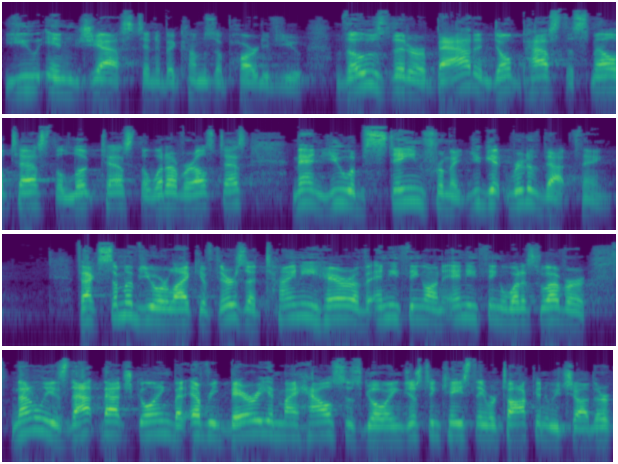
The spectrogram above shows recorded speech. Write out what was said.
you ingest and it becomes a part of you. Those that are bad and don't pass the smell test, the look test, the whatever else test, man, you abstain from it. You get rid of that thing. In fact, some of you are like, if there's a tiny hair of anything on anything whatsoever, not only is that batch going, but every berry in my house is going, just in case they were talking to each other.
